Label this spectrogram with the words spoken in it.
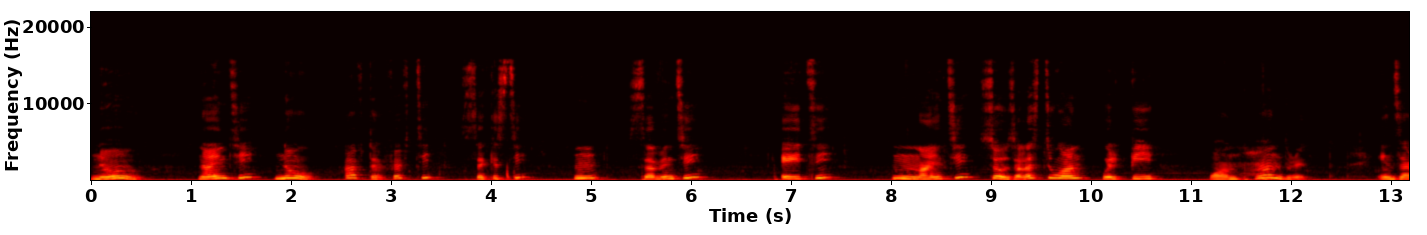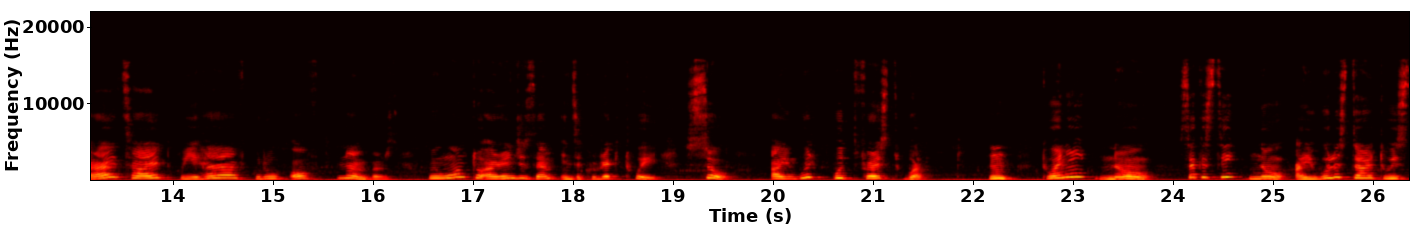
no. 90 no. After 50 60 hmm, 70 80 90 so the last one will be 100 in the right side we have group of numbers we want to arrange them in the correct way. So I will put first what? Hmm, 20 no. 60 no. I will start with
